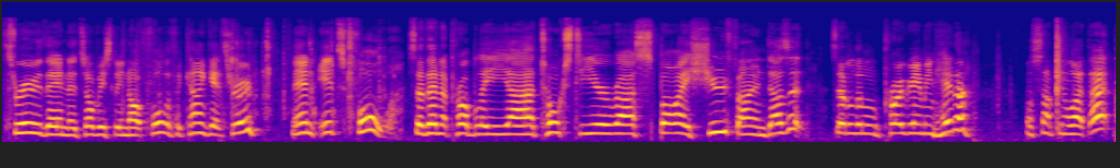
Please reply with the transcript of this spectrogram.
through, then it's obviously not full. If it can't get through, then it's full. So then it probably uh, talks to your uh, spy shoe phone, does it? Is that a little programming header or something like that?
